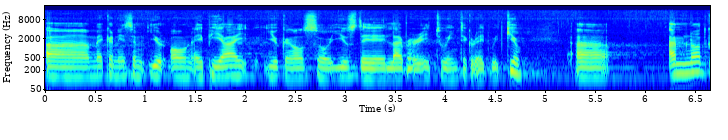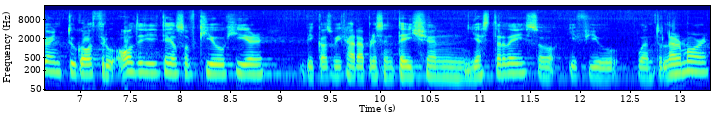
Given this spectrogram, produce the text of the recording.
uh, mechanism, your own API, you can also use the library to integrate with Kueue. Uh, I'm not going to go through all the details of Kueue here because we had a presentation yesterday. So if you want to learn more,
